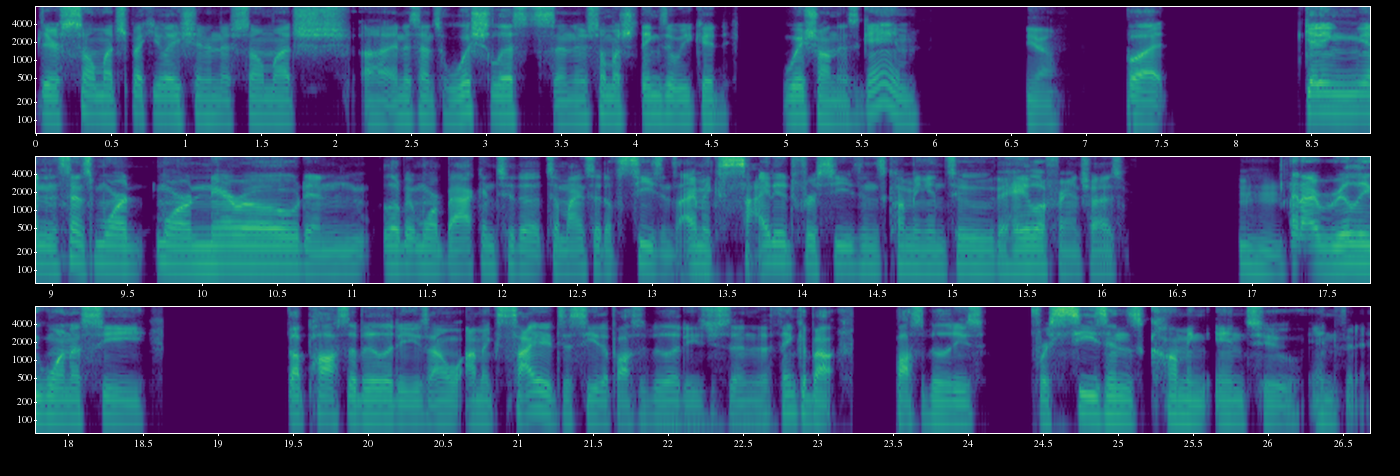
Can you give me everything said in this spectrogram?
there's so much speculation and there's so much uh, in a sense wish lists and there's so much things that we could wish on this game yeah but getting in a sense more more narrowed and a little bit more back into the to mindset of seasons i'm excited for seasons coming into the halo franchise mm-hmm. and i really want to see the possibilities. I, am excited to see the possibilities, just and to think about possibilities for seasons coming into Infinite.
